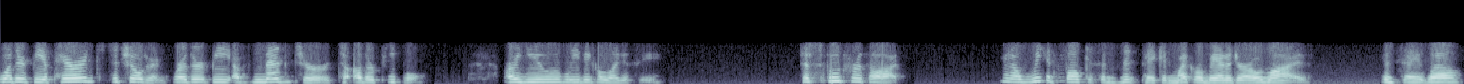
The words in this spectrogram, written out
whether it be a parent to children, whether it be a mentor to other people, are you leaving a legacy? Just food for thought. You know, we can focus and nitpick and micromanage our own lives and say, well,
